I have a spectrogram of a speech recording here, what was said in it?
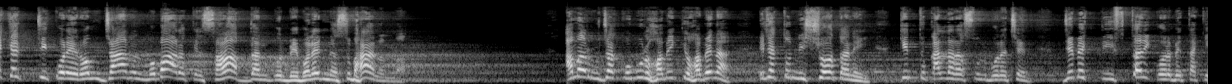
এক একটি করে রমজানুল মোবারকের সওয়াব দান করবে বলেন না সুভান আল্লাহ আমার রোজা কবুল হবে কি হবে না, এটা তো নিশ্চয়তা নেই। কিন্তু কাল্লা রাসুল বলেছেন, যে ব্যক্তি ইফতারি করবে তাকে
